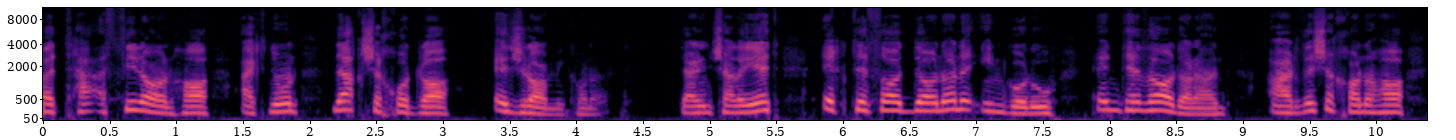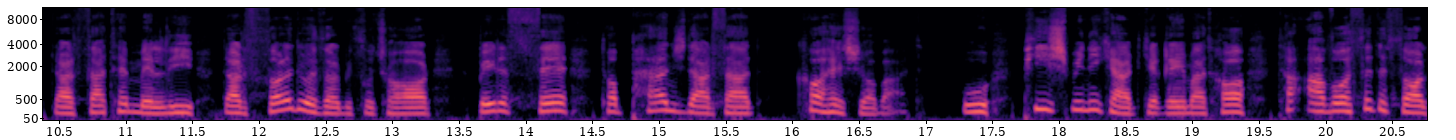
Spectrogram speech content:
و تأثیر آنها اکنون نقش خود را اجرا می کنند. در این شرایط اقتصاددانان این گروه انتظار دارند ارزش خانه ها در سطح ملی در سال 2024 بین 3 تا 5 درصد کاهش یابد. او پیش بینی کرد که قیمت ها تا اواسط سال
